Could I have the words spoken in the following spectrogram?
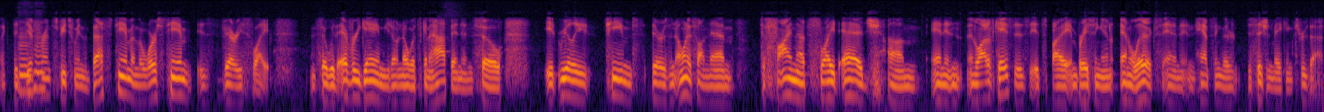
Like the mm-hmm. difference between the best team and the worst team is very slight. And so with every game, you don't know what's going to happen. And so it really, teams, there is an onus on them to find that slight edge. Um, and in, in a lot of cases, it's by embracing an- analytics and enhancing their decision making through that.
